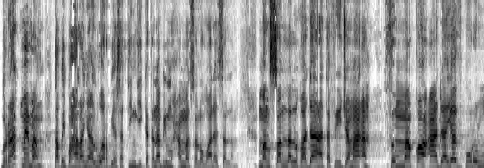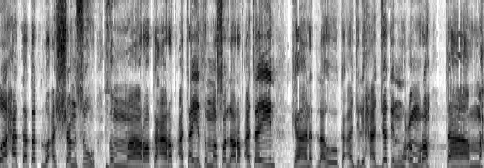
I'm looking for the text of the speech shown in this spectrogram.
Berat memang, tapi pahalanya luar biasa tinggi. Kata Nabi Muhammad wasallam, "Man shallal ghadata fi jama'ah, thumma qa'ada yadhkuru Allah hatta tatlu asy-syamsu, thumma raka'a rak'atain, thumma shalla rak'atain, kanat lahu ka ajli hajjatin wa umrah tammah,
